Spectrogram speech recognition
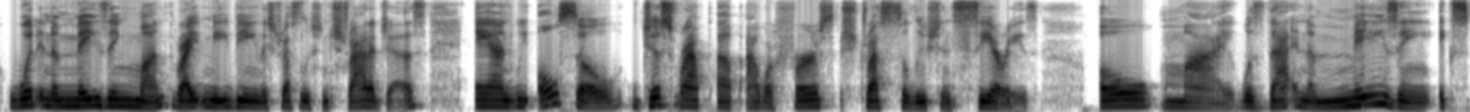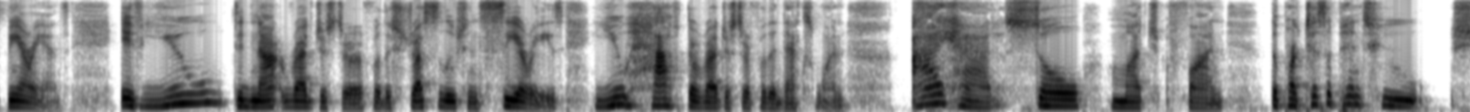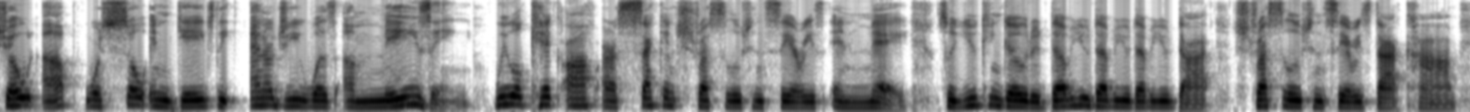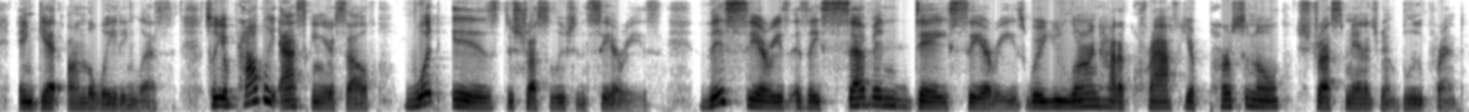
What an amazing month, right? Me being the stress solution strategist. And we also just wrapped up our first stress solution series. Oh my, was that an amazing experience? If you did not register for the Stress Solution series, you have to register for the next one. I had so much fun. The participants who showed up were so engaged. The energy was amazing. We will kick off our second stress solution series in May. So you can go to www.stresssolutionseries.com and get on the waiting list. So you're probably asking yourself, what is the Stress Solution series? This series is a seven day series where you learn how to craft your personal stress management blueprint.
